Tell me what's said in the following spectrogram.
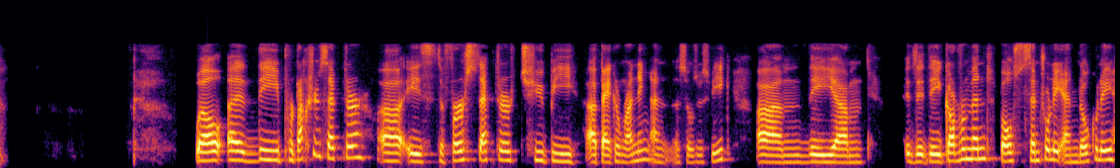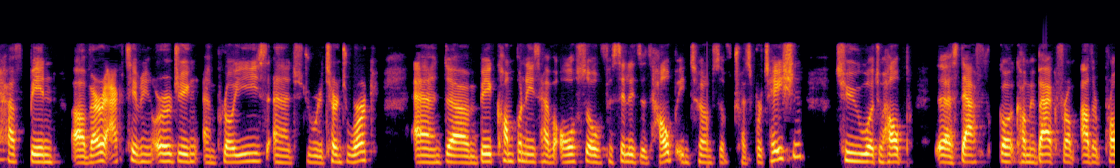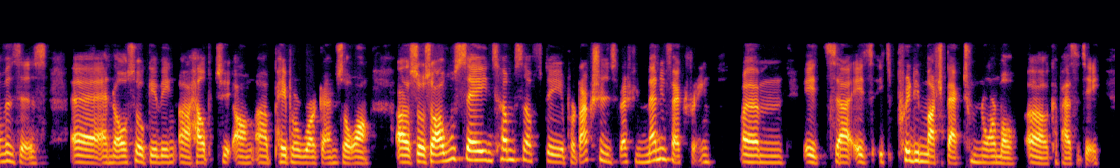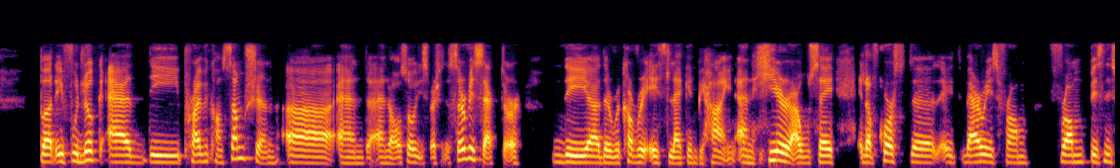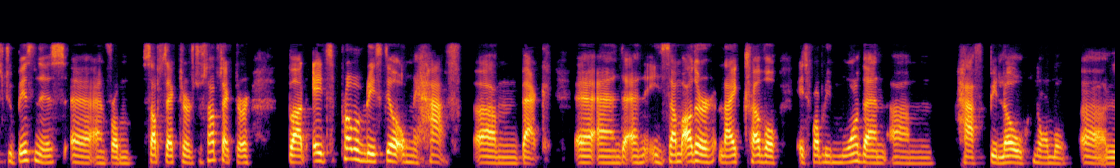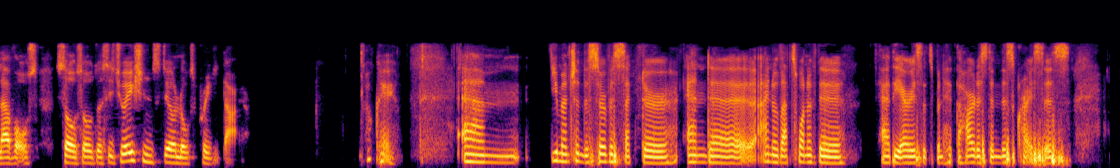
Well, uh, the production sector uh, is the first sector to be uh, back and running, and so to speak. Um, the, um, the, the government, both centrally and locally, have been uh, very active in urging employees and to return to work. And um, big companies have also facilitated help in terms of transportation to uh, to help uh, staff go, coming back from other provinces uh, and also giving uh, help to on uh, paperwork and so on. Uh, so, so I would say in terms of the production, especially manufacturing, um, it's uh, it's it's pretty much back to normal capacity. But if we look at the private consumption and and also especially the service sector, the uh, the recovery is lagging behind. And here I would say, and of course, the it varies from from business to business uh, and from subsector to subsector, but it's probably still only half um, back. Uh, and and in some other like travel, it's probably more than um, half below normal uh, levels. So so the situation still looks pretty dire. Okay. Um, you mentioned the service sector, and uh, I know that's one of the uh, the areas that's been hit the hardest in this crisis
